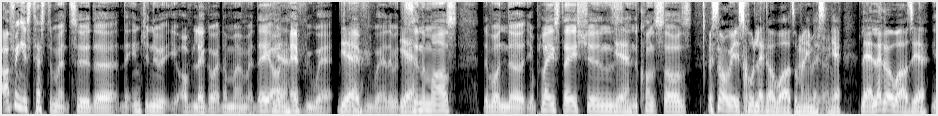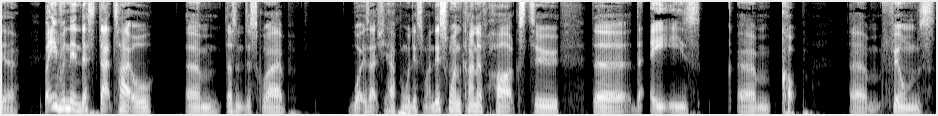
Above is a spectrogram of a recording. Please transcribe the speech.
I think it's testament to the the ingenuity of Lego at the moment. They are Yeah. everywhere. Yeah. everywhere. They're at Yeah. the cinemas. They're on the your PlayStations. Yeah. in the consoles. It's not really. It's called Lego Worlds. I'm only messing. Yeah. yeah. Lego Worlds. Yeah. Yeah, but even then, that's, that title um, doesn't describe what is actually happened with this one. This one kind of harks to the the eighties um, cop um, films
